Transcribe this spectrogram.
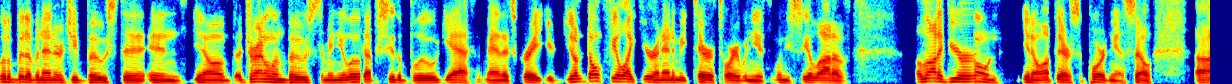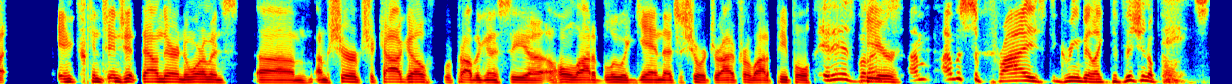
little bit of an energy boost and, and, you know adrenaline boost. I mean, you look up, you see the blue, yeah, man, that's great. You're, you don't don't feel like you're in enemy territory when you when you see a lot of a lot of your own, you know, up there supporting you. So, uh, in contingent down there in New Orleans, um, I'm sure Chicago, we're probably going to see a, a, whole lot of blue again. That's a short drive for a lot of people. It is, but here. I'm, I'm I was surprised Green Bay like division opponents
